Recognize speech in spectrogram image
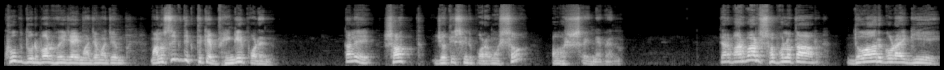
খুব দুর্বল হয়ে যায়, মাঝে মাঝে মানসিক দিক থেকে ভেঙে পড়েন, তাহলে সৎ জ্যোতিষীর পরামর্শ অবশ্যই নেবেন। যারা বারবার সফলতার দোয়ার গোড়ায় গিয়ে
